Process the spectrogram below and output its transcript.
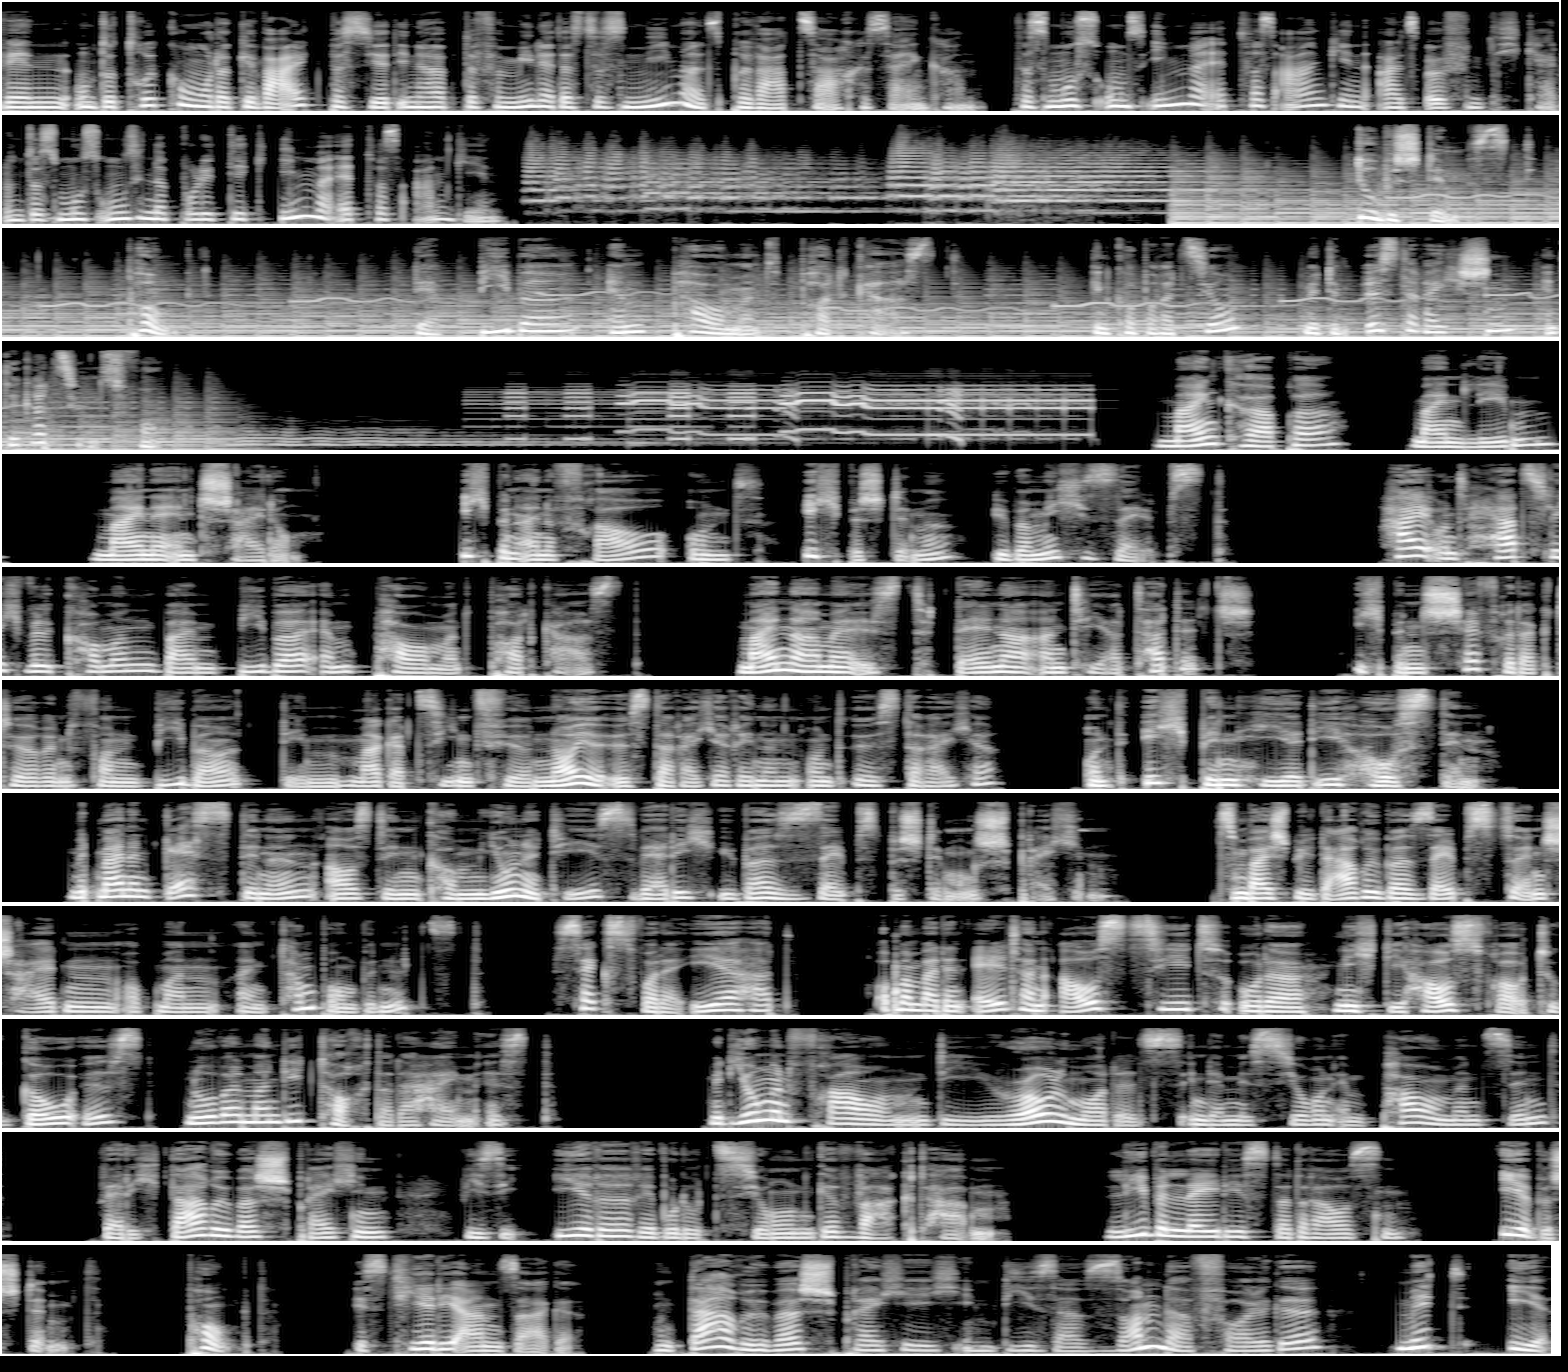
wenn Unterdrückung oder Gewalt passiert innerhalb der Familie, dass das niemals Privatsache sein kann. Das muss uns immer etwas angehen als Öffentlichkeit und das muss uns in der Politik immer etwas angehen. Du bestimmst. Punkt. Der Biber Empowerment Podcast. In Kooperation mit dem österreichischen Integrationsfonds. Mein Körper, mein Leben, meine Entscheidung. Ich bin eine Frau und ich bestimme über mich selbst. Hi und herzlich willkommen beim Biber Empowerment Podcast. Mein Name ist Delna Antia Tatic. Ich bin Chefredakteurin von Biber, dem Magazin für neue Österreicherinnen und Österreicher, und ich bin hier die Hostin. Mit meinen Gästinnen aus den Communities werde ich über Selbstbestimmung sprechen. Zum Beispiel darüber, selbst zu entscheiden, ob man ein Tampon benutzt, Sex vor der Ehe hat, ob man bei den Eltern auszieht oder nicht die Hausfrau to go ist, nur weil man die Tochter daheim ist. Mit jungen Frauen, die Role Models in der Mission Empowerment sind, werde ich darüber sprechen, wie sie ihre Revolution gewagt haben. Liebe Ladies da draußen, ihr bestimmt. Punkt. Ist hier die Ansage. Und darüber spreche ich in dieser Sonderfolge mit ihr,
